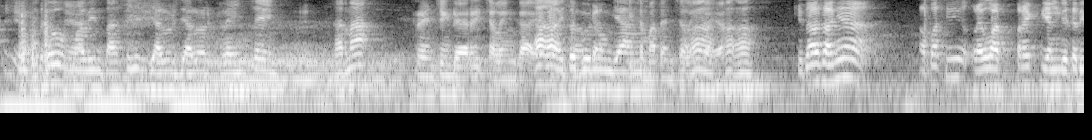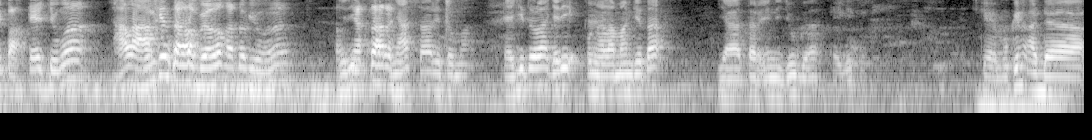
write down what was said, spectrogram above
Itu melintasi jalur-jalur kerenceng karena Kerenceng dari Calengka ya. ah, ah, itu gunung yang Kecamatan Calengka ah, ya. ah, ah. Kita asalnya apa sih lewat trek yang biasa dipakai cuma salah. mungkin salah belok atau gimana? Jadi nyasar. nyasar itu mah. Kayak gitulah. Jadi pengalaman kita ya ter ini juga kayak gitu sih. Oke, mungkin ada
